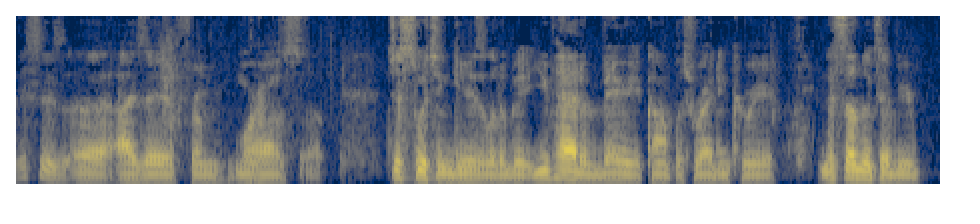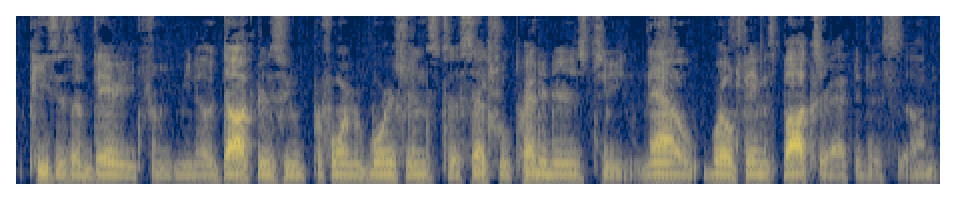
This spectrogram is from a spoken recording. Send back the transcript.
This is uh, Isaiah from Morehouse. Uh, just switching gears a little bit, you've had a very accomplished writing career, and the subjects of your pieces have varied from you know doctors who perform abortions to sexual predators to now world famous boxer activists. Um,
